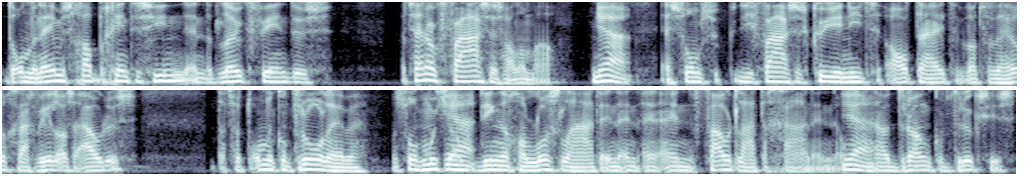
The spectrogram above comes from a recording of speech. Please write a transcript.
de ondernemerschap begint te zien en dat leuk vindt. Dus het zijn ook fases allemaal. Ja, En soms, die fases kun je niet altijd, wat we heel graag willen als ouders, dat we het onder controle hebben. Maar soms moet je Ja. ook dingen gewoon loslaten en, en, en, en fout laten gaan. En of Ja. het nou drank of drugs is.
